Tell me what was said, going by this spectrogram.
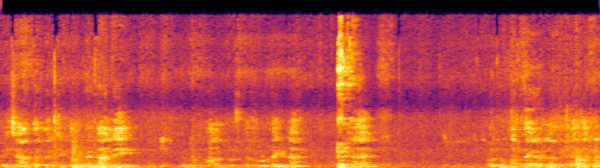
त्याच्यानंतर त्याची कंप्लेंट आली तर मी तुम्हाला दुरुस्त करून टाकीन ना ठीक अजून कोणता एरियाला विषय झाला.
